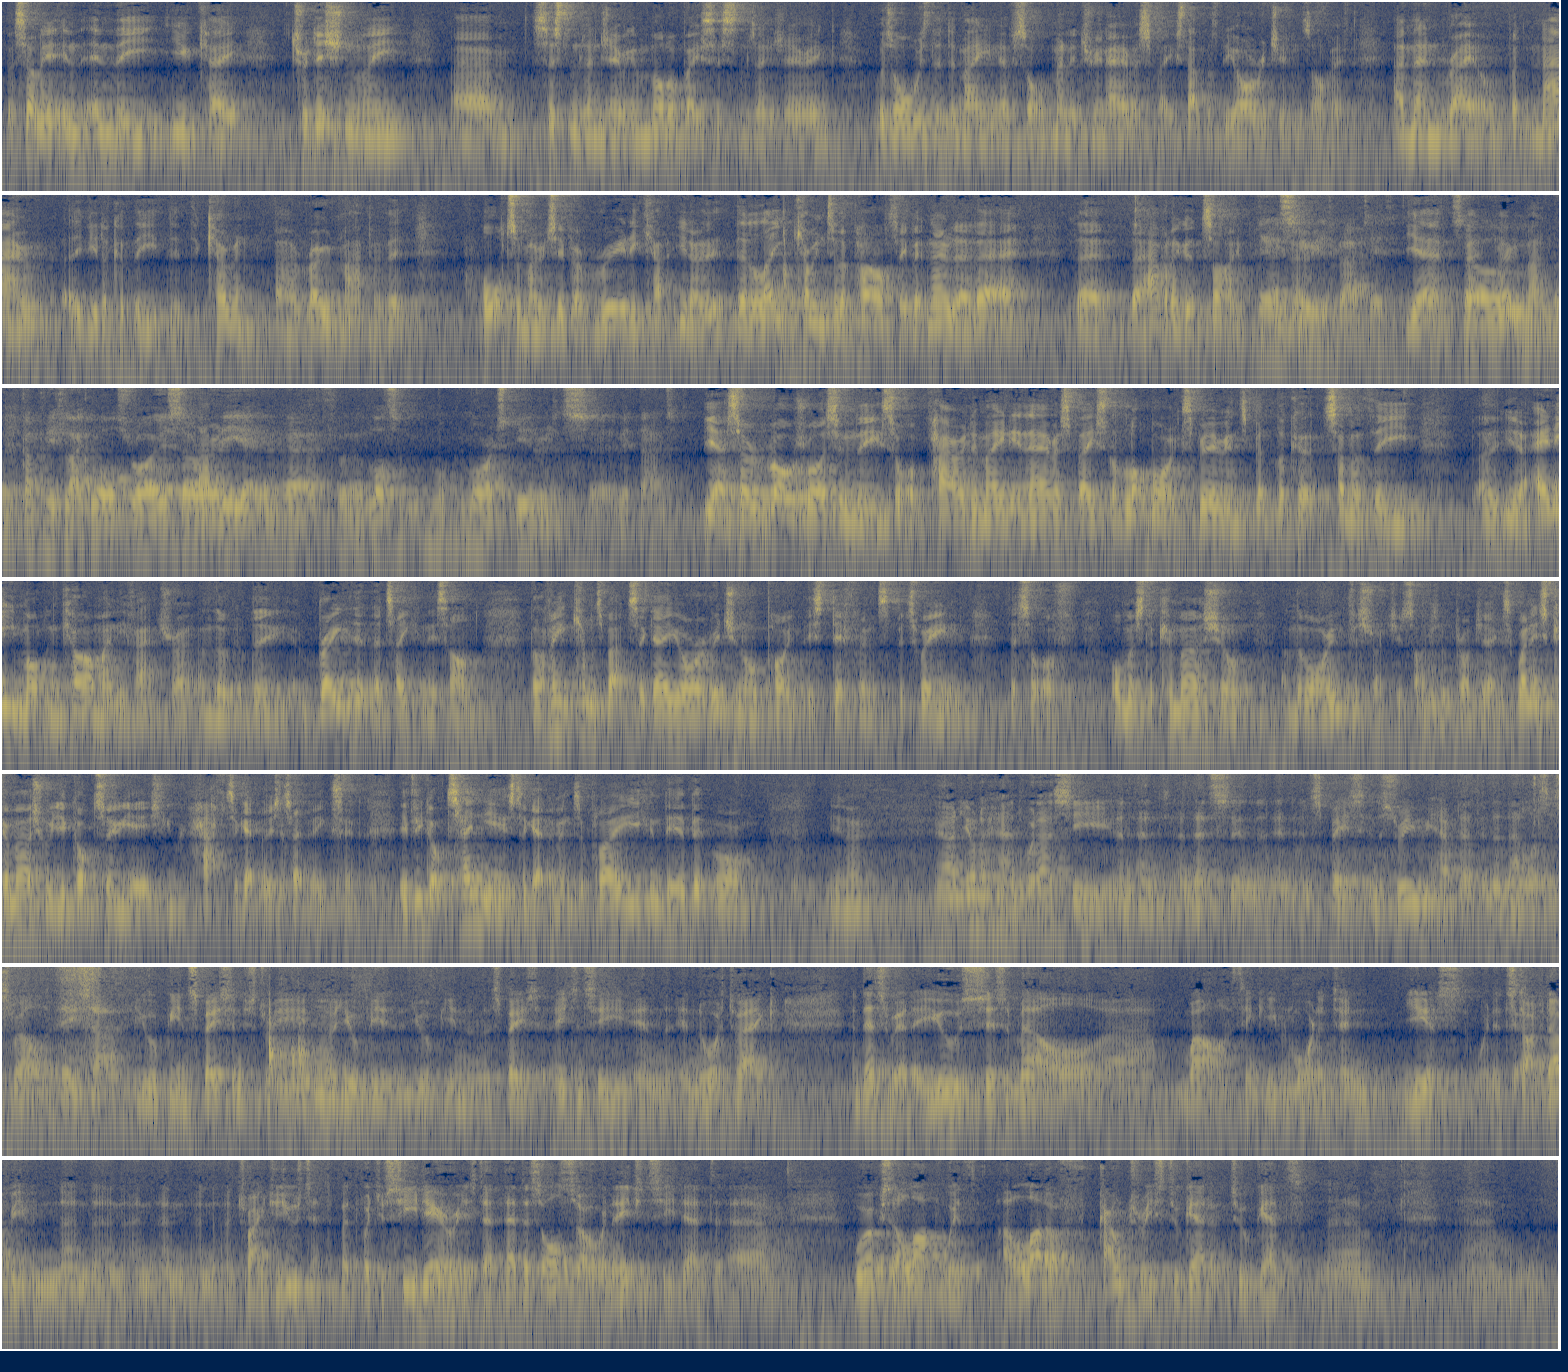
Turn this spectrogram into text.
but certainly in in the UK, traditionally. Um, systems engineering and model-based systems engineering was always the domain of sort of military and aerospace. That was the origins of it, and then rail. But now, if you look at the the, the current uh, roadmap of it, automotive are really, you know, they're late coming to the party, but now they're there. They're, they're having a good time. They're serious know. about it. Yeah, so very. Uh, companies like Rolls Royce already uh, have uh, lots of more experience uh, with that. Yeah, so Rolls Royce in the sort of power domain in aerospace, a lot more experience. But look at some of the uh, you know, any modern car manufacturer and the, the rate that they're taking this on. But I think it comes back to Gay, your original point, this difference between the sort of almost the commercial and the more infrastructure types of projects. When it's commercial, you've got two years, you have to get those techniques in. If you've got 10 years to get them into play, you can be a bit more, you know. Yeah, on the other hand, what I see, and, and, and that's in, in, in, space industry, we have that in the Netherlands as well, ESA, European Space Industry, uh, mm-hmm. European, European Space Agency in, in Noordwijk, and that's where they use SysML, uh, well, I think even more than 10 years, when it started up even, and, and, and, and, and, trying to use that. But what you see there is that that is also an agency that uh, works a lot with a lot of countries together to get um,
